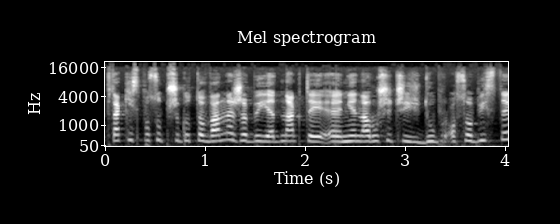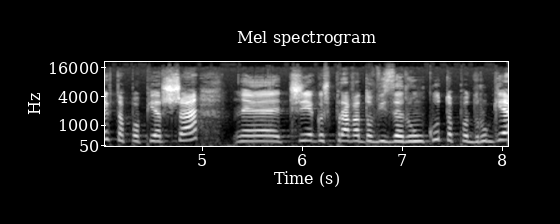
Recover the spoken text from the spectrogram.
w taki sposób przygotowane, żeby jednak e, nie naruszyć czyichś dóbr osobistych, to po pierwsze, e, czyjegoś prawa do wizerunku, to po drugie,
